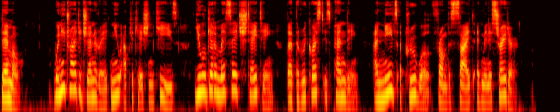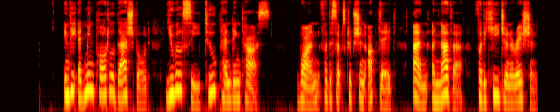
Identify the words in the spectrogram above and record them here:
Demo. When you try to generate new application keys, you will get a message stating that the request is pending and needs approval from the site administrator. In the admin portal dashboard, you will see two pending tasks, one for the subscription update and another for the key generation.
